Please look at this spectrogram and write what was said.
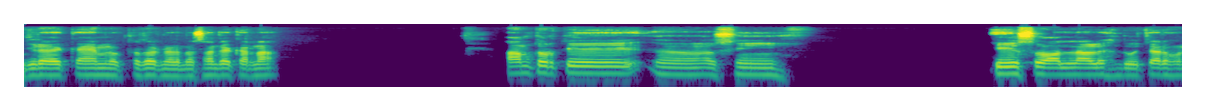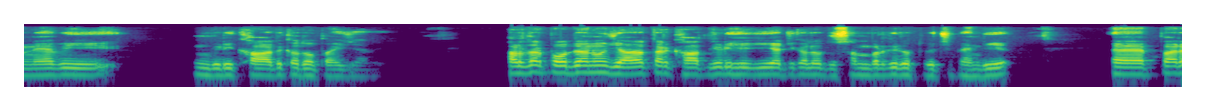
ਜਿਹੜਾ ਇੱਕ ਅਹਿਮ ਨੁਕਤਾ ਤੁਹਾਡੇ ਨਾਲ ਮੈਂ ਸਾਂਝਾ ਕਰਨਾ। ਆਮ ਤੌਰ ਤੇ ਅਸੀਂ ਇਹ ਸਵਾਲ ਨਾਲ ਦੋ ਚਾਰ ਹੁੰਨੇ ਆ ਵੀ ਜਿਹੜੀ ਖਾਦ ਕਦੋਂ ਪਾਈ ਜਾਵੇ। ਫਲਦਾਰ ਪੌਦਿਆਂ ਨੂੰ ਜ਼ਿਆਦਾਤਰ ਖਾਦ ਜਿਹੜੀ ਹੈਗੀ ਅੱਜ ਕੱਲ੍ਹ ਉਹ ਦਸੰਬਰ ਦੀ ਰੁੱਤ ਵਿੱਚ ਪੈਂਦੀ ਹੈ। ਪਰ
